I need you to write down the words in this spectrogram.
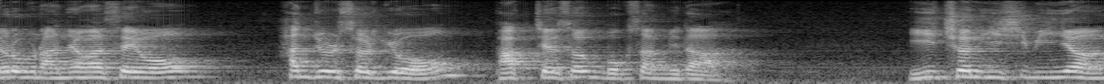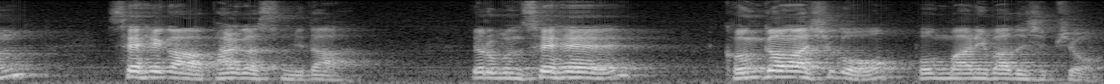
여러분 안녕하세요. 한 줄 설교 박재석 목사입니다. 2022년 새해가 밝았습니다. 여러분 새해 건강하시고 복 많이 받으십시오.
